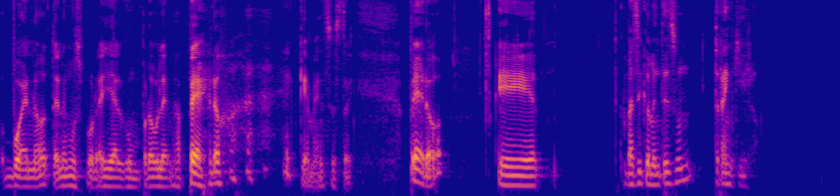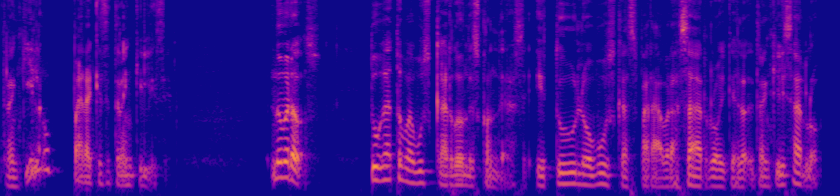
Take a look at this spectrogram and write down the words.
bueno, tenemos por ahí algún problema, pero, qué menso estoy. Pero, eh, básicamente es un tranquilo, tranquilo para que se tranquilice. Número dos, tu gato va a buscar dónde esconderse y tú lo buscas para abrazarlo y tranquilizarlo.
